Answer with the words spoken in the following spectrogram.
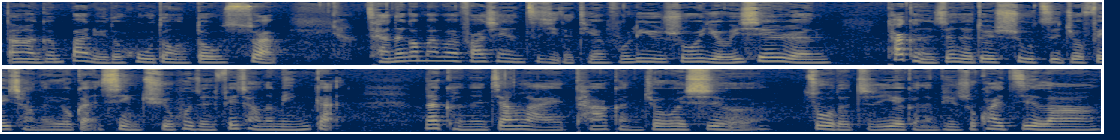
当然跟伴侣的互动都算，才能够慢慢发现自己的天赋。例如说，有一些人，他可能真的对数字就非常的有感兴趣，或者非常的敏感，那可能将来他可能就会适合做的职业，可能比如说会计啦、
